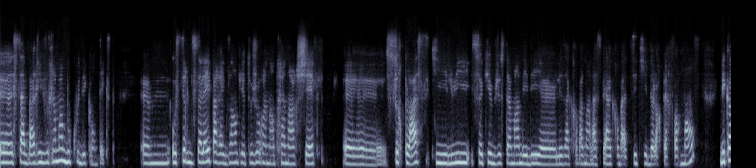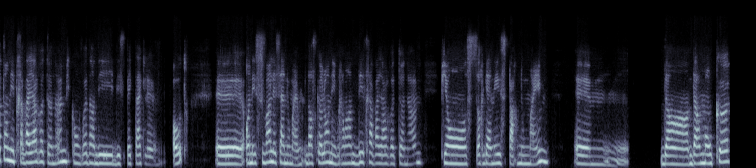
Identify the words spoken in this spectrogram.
euh, ça varie vraiment beaucoup des contextes. Euh, au Cirque du Soleil, par exemple, il y a toujours un entraîneur-chef euh, sur place qui, lui, s'occupe justement d'aider les acrobates dans l'aspect acrobatique et de leur performance. Mais quand on est travailleur autonome et qu'on va dans des, des spectacles autres, on est souvent laissé à nous-mêmes. Dans ce cas-là, on est vraiment des travailleurs autonomes puis on s'organise par nous-mêmes. Euh, dans, mon cas,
